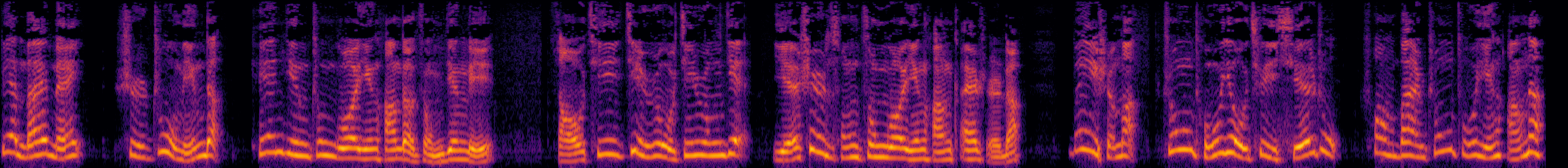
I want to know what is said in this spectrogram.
卞白眉是著名的天津中国银行的总经理。早期进入金融界也是从中国银行开始的，为什么中途又去协助创办中福银行呢？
